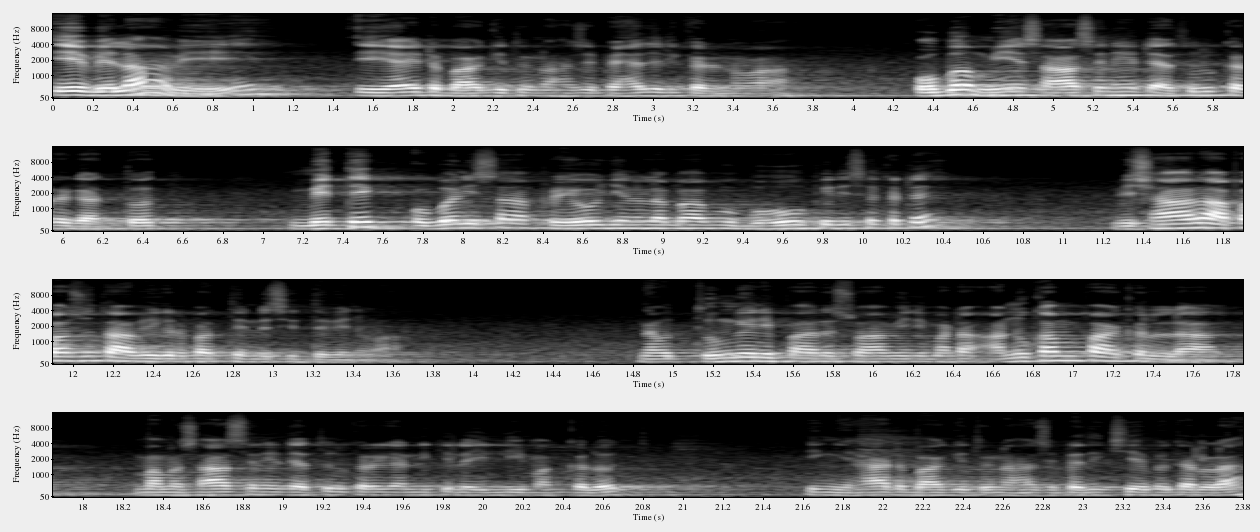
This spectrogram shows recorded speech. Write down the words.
ඒ වෙලාවේ ඒ අයට භාග්‍යතුන් වහන්සේ පැහැදිලි කරනවා ඔබ මේ ශාසනයට ඇතුල් කරගත්තොත් මෙතෙක් ඔබ නිසා ප්‍රයෝජන ලබාපු බොහෝ පිරිසකට විශාල අපහසුතාවයකටපත් වෙන්න සිද්ධ වෙනවා. නමුත් තුන්වෙනි පාර ස්වාමීනි මට අනුකම්පා කළා මම ශාසනයට ඇතුල් කරගන්න කියලා ඉල්ලීමක් කළොත් ඉන් එහාට භාග්‍යතුන් වහන්සේ ප්‍රතික්ෂේප කරලා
